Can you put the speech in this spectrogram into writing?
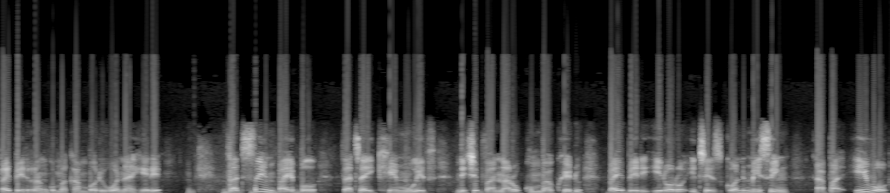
bhaibheri rangu makamboriona here? That same bible that i came with ndichibva naro kumba kwedu bhaibheri iroro it has gone missing. Apa ivo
